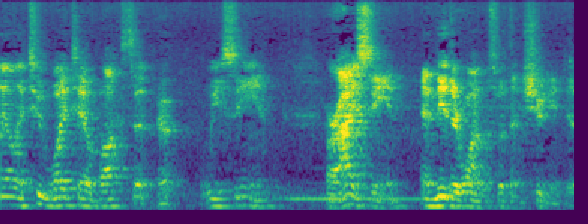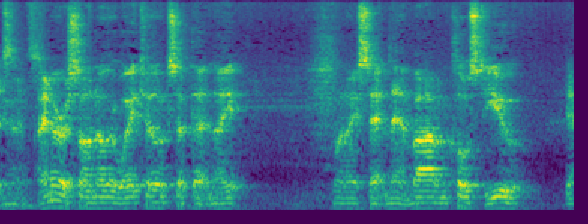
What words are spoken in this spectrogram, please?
the only two whitetail bucks that Yeah. we seen, or I seen, and neither one was within shooting distance. I never saw another whitetail except that night when I sat in that bottom close to you. Yeah.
